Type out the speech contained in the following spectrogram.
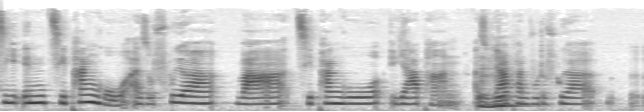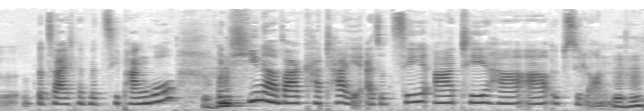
sie in Zipango, also früher war Zipango Japan. Also Japan wurde früher äh, bezeichnet mit Zipango und China war Katai, also C-A-T-H-A-Y.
